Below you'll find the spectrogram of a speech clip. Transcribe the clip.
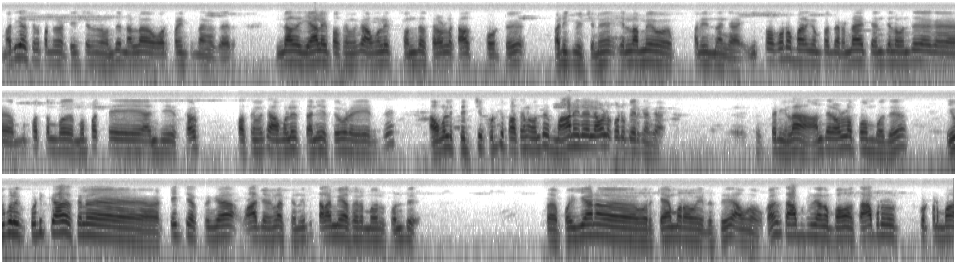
மரியாதை பண்ணுற டீச்சர் வந்து நல்லா ஒர்க் பண்ணிட்டு இருந்தாங்க சார் இல்லாத ஏழை பசங்களுக்கு அவங்களே சொந்த செலவில் காசு போட்டு படிக்க வச்சுன்னு எல்லாமே பண்ணியிருந்தாங்க. இப்போ கூட பாருங்கள் இப்போ இந்த ரெண்டாயிரத்தி அஞ்சில் வந்து முப்பத்தொம்போது முப்பத்தி அஞ்சு ஸ்கவுட் பசங்களுக்கு அவங்களே தனியாக சிறுவடை எடுத்து அவங்களே தைச்சு கொடுத்து பசங்களை வந்து மாநில லெவலில் கொண்டு போயிருக்காங்க. சரிங்களா? அந்த லெவலில் போகும்போது இவங்களுக்கு பிடிக்காத சில டீச்சர்ஸுங்க வாத்தியங்கள்லாம் சேர்ந்துட்டு தலைமை ஆசிரியர் முதல் கொண்டு பொய்யான ஒரு கேமராவை எடுத்து அவங்க உட்காந்து சாப்பிட்ருக்காங்க பாவம். சாப்பிட்ற குற்றமா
